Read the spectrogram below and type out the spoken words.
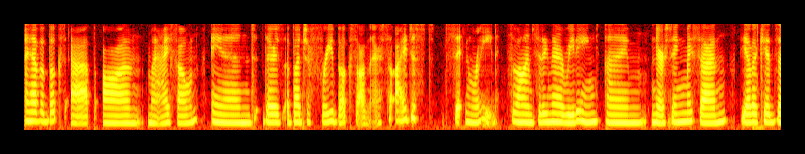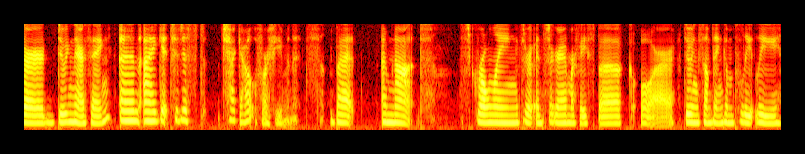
I have a books app on my iPhone and there's a bunch of free books on there. So I just sit and read. So while I'm sitting there reading, I'm nursing my son. The other kids are doing their thing and I get to just check out for a few minutes. But I'm not scrolling through Instagram or Facebook or doing something completely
